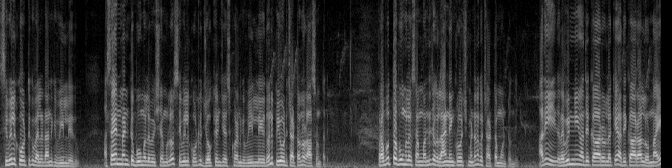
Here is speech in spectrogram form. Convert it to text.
సివిల్ కోర్టుకు వెళ్ళడానికి వీల్లేదు అసైన్మెంట్ భూముల విషయంలో సివిల్ కోర్టులు జోక్యం చేసుకోవడానికి వీల్లేదు అని పిఓటి చట్టంలో రాసి ఉంటుంది ప్రభుత్వ భూములకు సంబంధించి ఒక ల్యాండ్ ఎంక్రోచ్మెంట్ అని ఒక చట్టం ఉంటుంది. అది రెవెన్యూ అధికారులకే అధికారాలు ఉన్నాయి.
